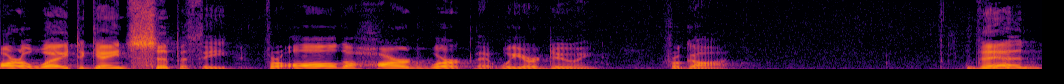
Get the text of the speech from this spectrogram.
are a way to gain sympathy for all the hard work that we are doing for God. Then,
